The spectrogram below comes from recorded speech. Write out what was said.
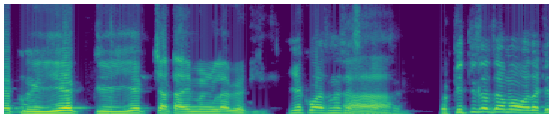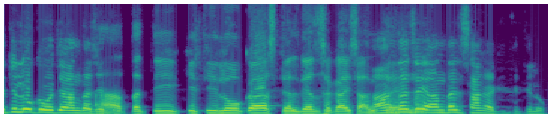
एक एक एकच्या टायमिंगला घडली एक वाजण्याच्या तर कितीचा जमा होता किती लोक होते अंदाजे आता ती किती लोक असतील त्याचं काय अंदाजे. अंदाजे सांगा की किती लोक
